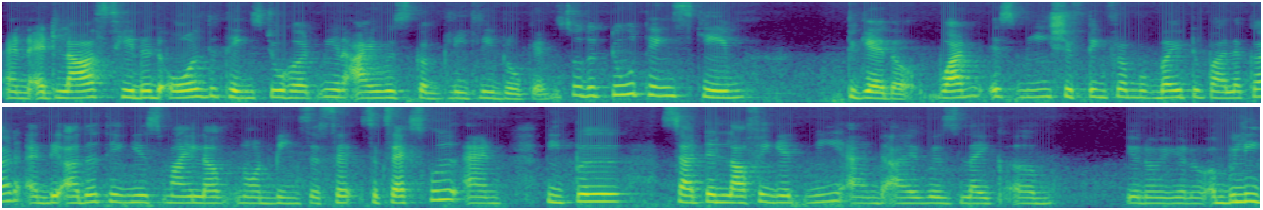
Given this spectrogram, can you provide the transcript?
And at last he did all the things to hurt me and i was completely broken. So the two things came together. One is me shifting from mumbai to palakkad and the other thing is my love not being su- successful and people started laughing at me and i was like a, you know you know a bully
